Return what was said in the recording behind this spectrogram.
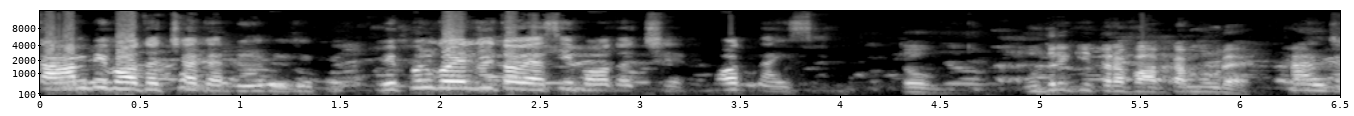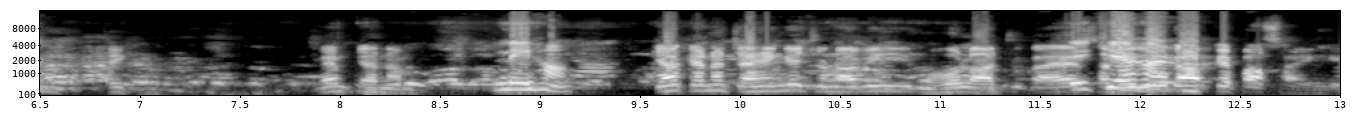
काम भी बहुत अच्छा कर रही है बीजेपी। विपुल गोयल जी तो वैसे ही बहुत अच्छे बहुत नाइस है। तो उधर की तरफ़ आपका मूड है? हाँ जी। ठीक। मैम क्या नाम? नेहा। क्या कहना चाहेंगे? चुनावी माहौल आ चुका है। सभी लोग आपके पास आएँगे।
